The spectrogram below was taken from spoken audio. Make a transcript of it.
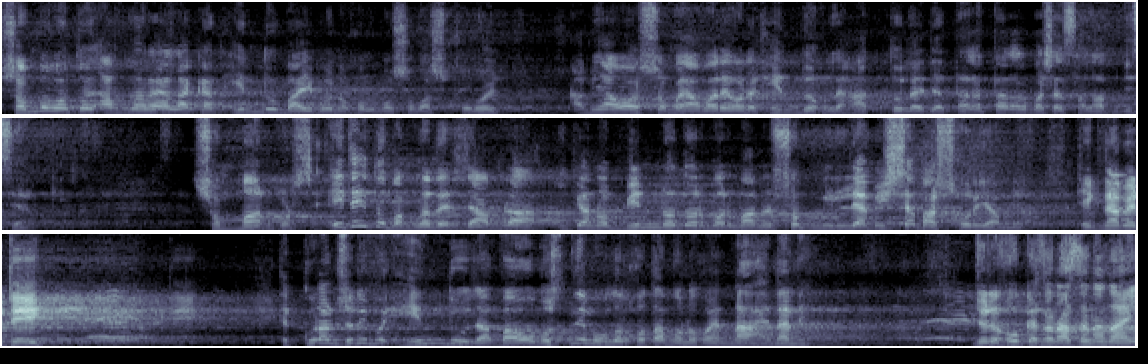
সম্ভবত আপনার এলাকাত হিন্দু ভাই বোন হল বসবাস করেন। আমি আওয়ার সময় আমার অনেক হিন্দু হলে হাত তুলে দেয়, তারা তারার বাসায় সালাম দিছে আর কি। সম্মান করছে। এটাই তো বাংলাদেশ যে আমরা কেন ভিন্ন ধর্মের মানুষ, সব মিল্লামিশা বাস করি আমরা। ঠিক না বে, ঠিক? কোরআন শরীফ হিন্দু বা অমুসলিম হলোর কথা মনে হয় না না? নেই যদি হোক এজন আছে না নাই?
